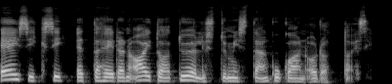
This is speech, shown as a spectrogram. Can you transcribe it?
ei siksi, että heidän aitoa työllistymistään kukaan odottaisi.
